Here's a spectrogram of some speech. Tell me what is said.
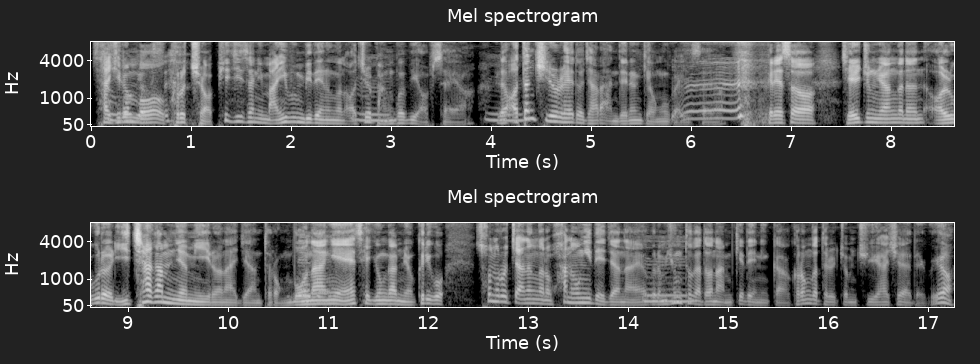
사실은 뭐 없어요. 그렇죠. 피지선이 많이 분비되는 건 어쩔 음. 방법이 없어요. 그래서 음. 어떤 치료를 해도 잘 안 되는 경우가 있어요. 음. 그래서 제일 중요한 거는 얼굴을 2차 감염이 일어나지 않도록 모낭에 세균 감염 그리고 손으로 짜는 거는 환홍이 되잖아요. 그럼 음. 흉터가 더 남게 되니까 그런 것들을 좀 주의하셔야 되고요.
